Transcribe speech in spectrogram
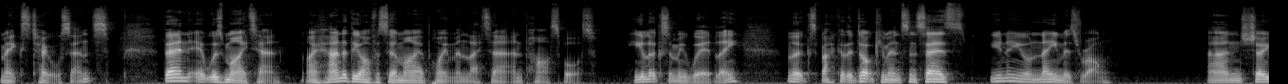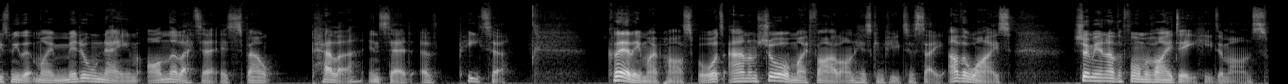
Makes total sense. Then it was my turn. I handed the officer my appointment letter and passport. He looks at me weirdly, looks back at the documents, and says, You know your name is wrong. And shows me that my middle name on the letter is spelled Peler instead of Peter. Clearly, my passport, and I'm sure my file on his computer say otherwise. Show me another form of ID, he demands.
